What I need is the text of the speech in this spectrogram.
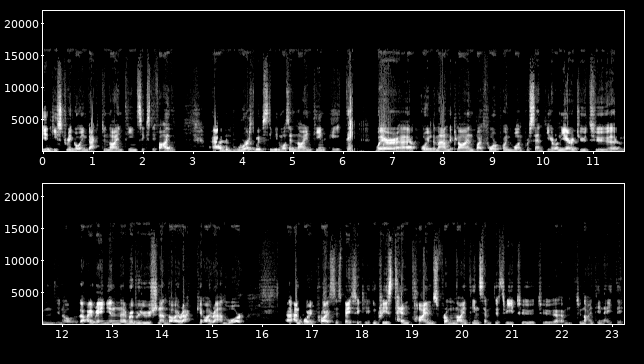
in history going back to 1965. And the worst we've seen was in 1980, where uh, oil demand declined by 4.1% year on year due to um, you know the Iranian revolution and the Iraq Iran war. Uh, and oil prices basically increased 10 times from 1973 to, to, um, to 1980.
